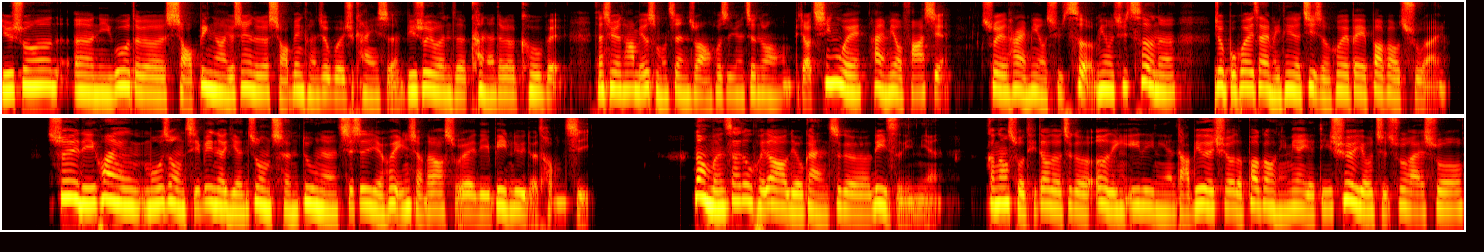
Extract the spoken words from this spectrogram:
比如说，呃，你如果得了小病啊，有些人得了小病可能就不会去看医生。比如说，有人得可能得了 COVID，但是因为他没有什么症状，或是因为症状比较轻微，他也没有发现，所以他也没有去测，没有去测呢。就不会在每天的记者会被报告出来，所以罹患某种疾病的严重程度呢，其实也会影响到所谓罹病率的统计。那我们再度回到流感这个例子里面，刚刚所提到的这个二零一零年 WHO 的报告里面，也的确有指出来说，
